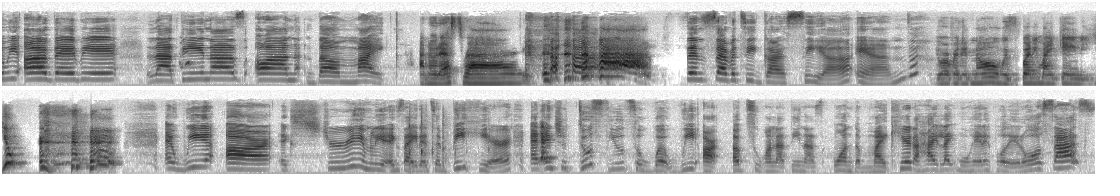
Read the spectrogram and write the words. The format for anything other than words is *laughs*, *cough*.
Here we are, baby. Latinas on the mic. I know that's right. *laughs* Sincerity Garcia and you already know it's Bunny Mike Game You. *laughs* and we are extremely excited to be here and introduce you to what we are up to on Latinas on the mic. Here to highlight Mujeres Poderosas.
